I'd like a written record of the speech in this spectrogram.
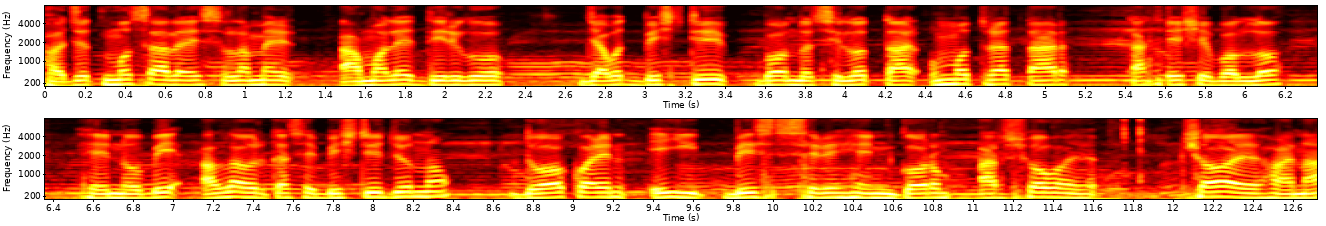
হজরত মুসা আলাহ ইসলামের আমলে দীর্ঘ যাবৎ বৃষ্টি বন্ধ ছিল, তার উম্মতরা তার কাছে এসে বলল, হে নবী, আল্লাহর কাছে বৃষ্টির জন্য দোয়া করেন, এই বৃষ্টিহীন গরম আর সহায় সহায় হয় না।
